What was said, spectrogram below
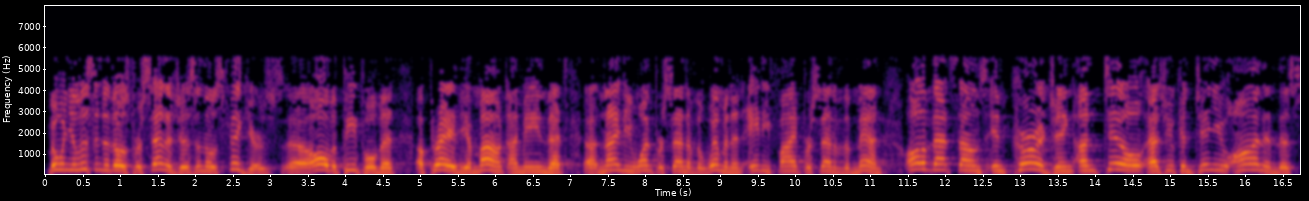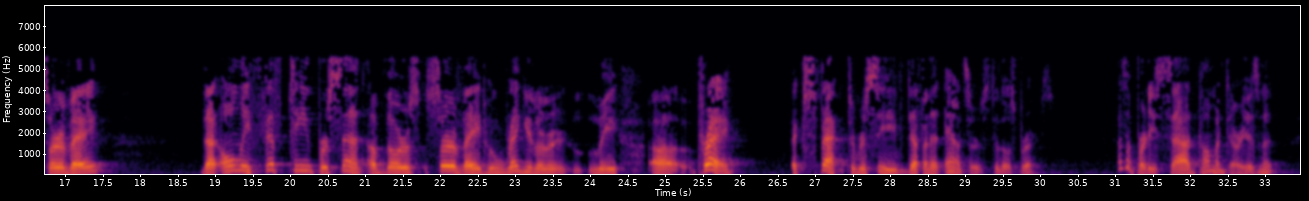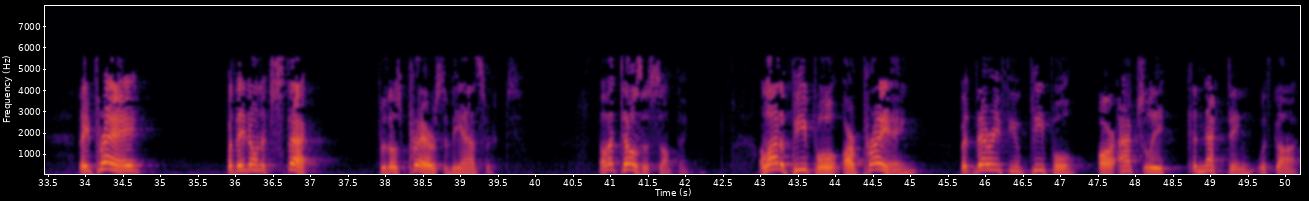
But when you listen to those percentages and those figures, uh, all the people that uh, pray, the amount, I mean that uh, 91% of the women and 85% of the men, all of that sounds encouraging until, as you continue on in this survey, that only 15% of those surveyed who regularly uh, pray expect to receive definite answers to those prayers. That's a pretty sad commentary, isn't it? They pray, but they don't expect for those prayers to be answered. Now that tells us something. A lot of people are praying, but very few people are actually connecting with God.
